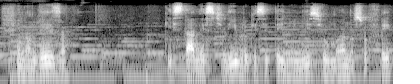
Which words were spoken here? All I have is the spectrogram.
finlandesa que está neste livro que citei no início, Humano Sofrer,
